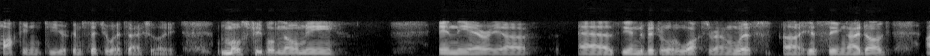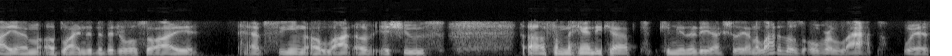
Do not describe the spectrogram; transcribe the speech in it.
talking to your constituents, actually. Most people know me in the area as the individual who walks around with uh, his seeing eye dog. I am a blind individual, so I have seen a lot of issues uh, from the handicapped community, actually, and a lot of those overlap with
